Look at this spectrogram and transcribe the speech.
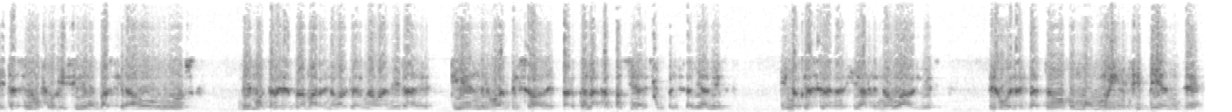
está haciendo un fungicida en base a hongos. Vemos también el programa Renovar que de alguna manera tiende o ha empezado a despertar las capacidades empresariales en lo que hace las energías renovables. Pero bueno, está todo como muy incipiente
